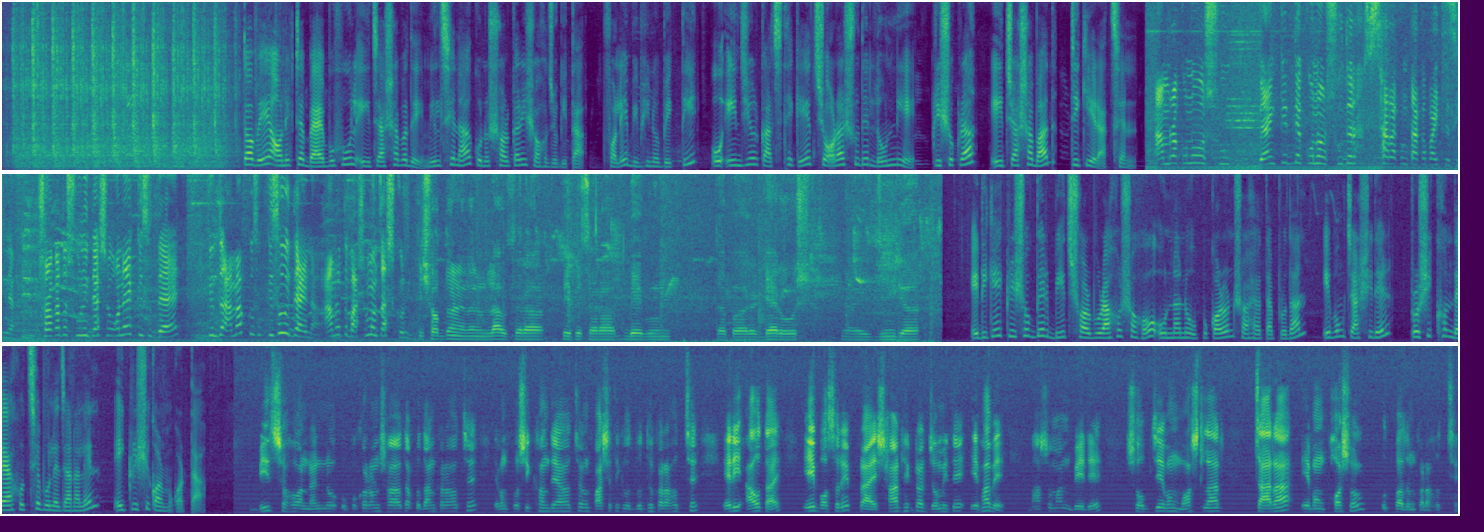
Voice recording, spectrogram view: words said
তবে অনেকটা ব্যয়বহুল এই চাষাবাদে মিলছে না কোনো সরকারি সহযোগিতা। ফলে বিভিন্ন ব্যক্তি ও এনজিওর কাছ থেকে চড়া সুদের লোন নিয়ে কৃষকরা এই চাষাবাদ টিকিয়ে রাখছেন। আমরা কোনো সু- ব্যাংকের দিয়ে কোনো সুদের ছাড়া কোনো টাকা পাইতেছি না। সরকার তো শুনি দেশে অনেক কিছু দেয় কিন্তু আমার কিছু কিছুই দেয় না। আমরা তো বাসমান চাষ করি। সব ধরনের ধরেন লাউ চারা পেঁপে চারা বেগুন তারপর ঢেঁড়স ঝিঙ্গা। এদিকে কৃষকদের বীজ সরবরাহ সহ অন্যান্য উপকরণ সহায়তা প্রদান এবং চাষিদের প্রশিক্ষণ দেয়া হচ্ছে বলে জানালেন এই কৃষি কর্মকর্তা। বীজ সহ অন্যান্য উপকরণ সহায়তা প্রদান করা হচ্ছে এবং প্রশিক্ষণ দেওয়া হচ্ছে এবং পাশে থেকে উদ্বুদ্ধ করা হচ্ছে। এরই আওতায় এই বছরে প্রায় ষাট হেক্টর জমিতে এভাবে ভাসমান বেডে সবজি এবং মশলার চারা এবং ফসল উৎপাদন করা হচ্ছে।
